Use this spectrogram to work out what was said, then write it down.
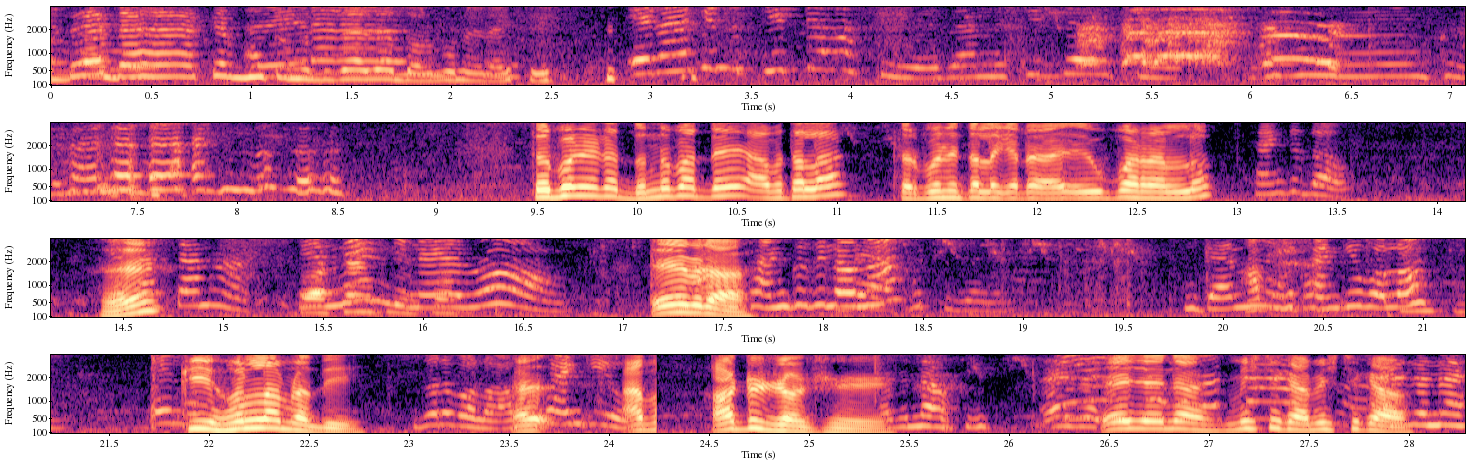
দেখে মুখের মধ্যে যা যা বনে রাখছি কিন্তু তোর বোন এটা ধন্যবাদ দে আবতালা। তোর তাহলে এটা এই উপহার আনলো। থ্যাংক ইউ দাও। হ্যাঁ? এ না রং। বেটা। থ্যাংক ইউ দিলাও না? গামি থ্যাংক ইউ বলো। কি শুনলাম না দি? জোরে বলো আর- থ্যাংক ইউ আটু জ্বলছে এই যে না মিষ্টি খাও মিষ্টি খাও। এই যে নে।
